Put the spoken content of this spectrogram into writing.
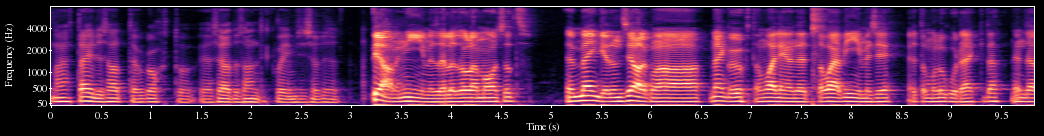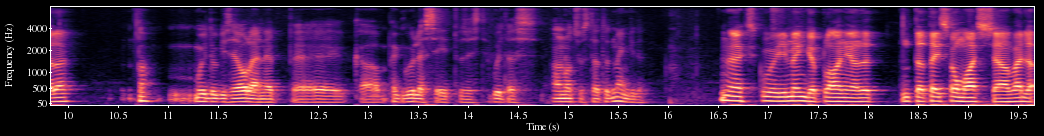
nojah, täidesaatev kohtu ja seadusandlik võim sisuliselt. peame nii me selles olema ausad. Mängijad on seal, kuna mängujuht on valinud, et ta vajab inimesi, et oma lugu rääkida nendele. noh, muidugi see oleneb eh, ka mängu ülesehitusest ja kuidas on otsustatud mängida. no eks kui mängijad plaanivad, et nad teevad täitsa oma asja välja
